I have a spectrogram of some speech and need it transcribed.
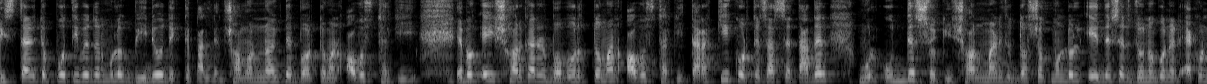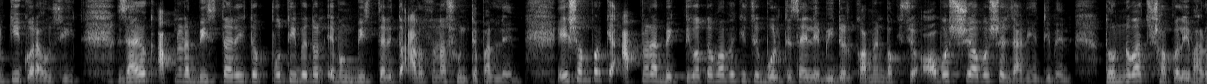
বিস্তারিত প্রতিবেদনমূলক ভিডিও দেখতে পারলেন, সমন্বয়কদের বর্তমান অবস্থা কী এবং এই সরকারের বর্তমান অবস্থা কী, তারা কি করতে চাচ্ছে, তাদের মূল উদ্দেশ্য কি? সম্মানিত দর্শক মণ্ডল, এ দেশের জনগণের এখন কি করা উচিত? যাই হোক, আপনারা বিস্তারিত প্রতিবেদন এবং বিস্তারিত আলোচনা শুনতে পারলেন। এ সম্পর্কে আপনারা ব্যক্তিগতভাবে কিছু বলতে চাইলে ভিডিওর কমেন্ট বক্সে অবশ্যই অবশ্যই জানিয়ে দিবেন। ধন্যবাদ, সকলেই ভালো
